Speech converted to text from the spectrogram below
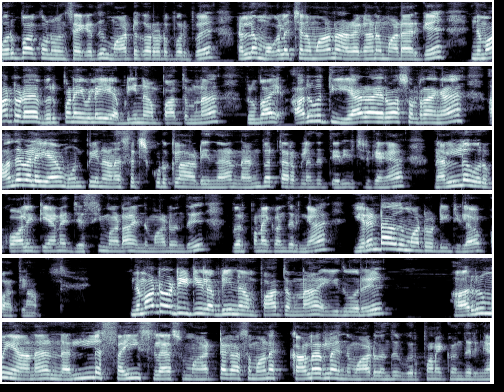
பொறுப்பாக கொண்டு வந்து சேர்க்கறது மாட்டுக்காரோட பொறுப்பு. நல்ல முகலட்சணமான அழகான மாடாக இருக்குது இந்த மாட்டோட விற்பனை விலை அப்படின்னு நான் பார்த்தோம்னா ரூபாய் அறுபத்தி ஏழாயிரரூவா சொல்கிறாங்க அந்த விலையை முன்பின் அனுசரித்து கொடுக்கலாம் அப்படின்னு தான் நண்பர் தரப்புலேருந்து தெரிவிச்சிருக்கேங்க. நல்ல ஒரு குவாலிட்டியான ஜெஸ்ஸி மாடாக இந்த மாடு வந்து விற்பனைக்கு வந்துருங்க. இரண்டாவது மாட்டோ டீட்டெயிலாக பார்க்கலாம். இந்த மாட்டோ டீட்டெயில் அப்படின்னு நம்ம பார்த்தோம்னா இது ஒரு அருமையான நல்ல சைஸில் சும்மா அட்டகாசமான கலரில் இந்த மாடு வந்து விற்பனைக்கு வந்துருங்க.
